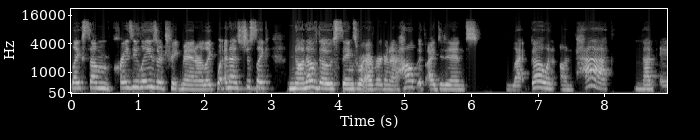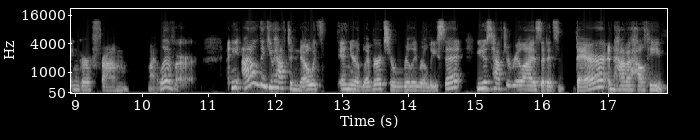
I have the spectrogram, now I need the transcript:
like some crazy laser treatment or like what?" and it's just like none of those things were ever gonna help if i didn't let go and unpack mm-hmm. that anger from my liver and I don't think you have to know it's in your liver to really release it. You just mm-hmm. have to realize that it's there and have a healthy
